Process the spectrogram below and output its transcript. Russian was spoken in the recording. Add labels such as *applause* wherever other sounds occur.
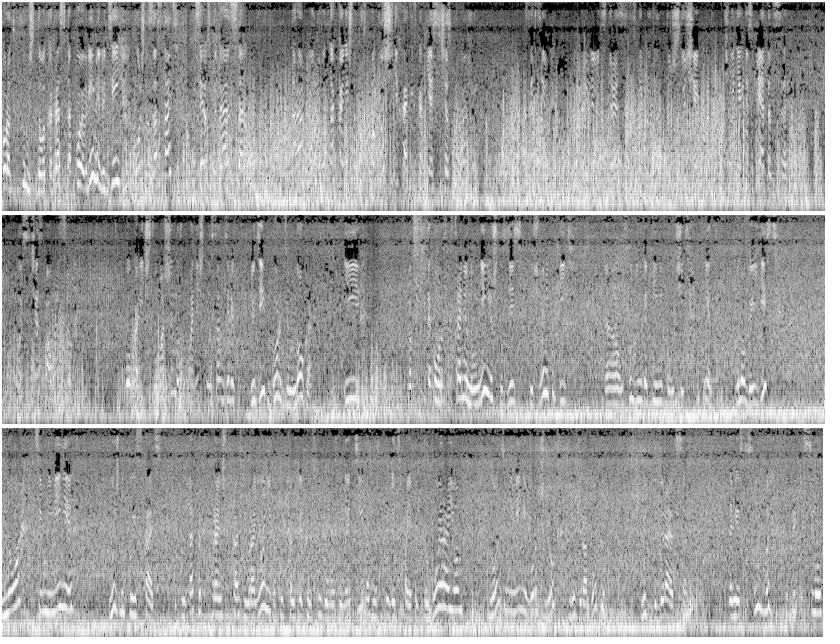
город пуст, но вот как раз в такое время людей можно застать, все разбегаются на работу. Вот так, конечно, просто по площади ходить, как я сейчас прохожу, совсем правильно люди стараются здесь так не делать, потому что в случае чего негде спрятаться. Но сейчас по улицам по количеству машин можно понять, что на самом деле людей в городе много. И вопреки такому распространенному мнению, что здесь ничего не купить, э, услуги никакие не получить. Нет, многое есть, но, тем не менее, нужно поискать. Не так, как раньше в каждом районе какую-то конкретную услугу можно найти, возможно, придется поехать в другой район. Но, тем не менее, город живет, люди работают, люди добираются до места службы, вопреки всему.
